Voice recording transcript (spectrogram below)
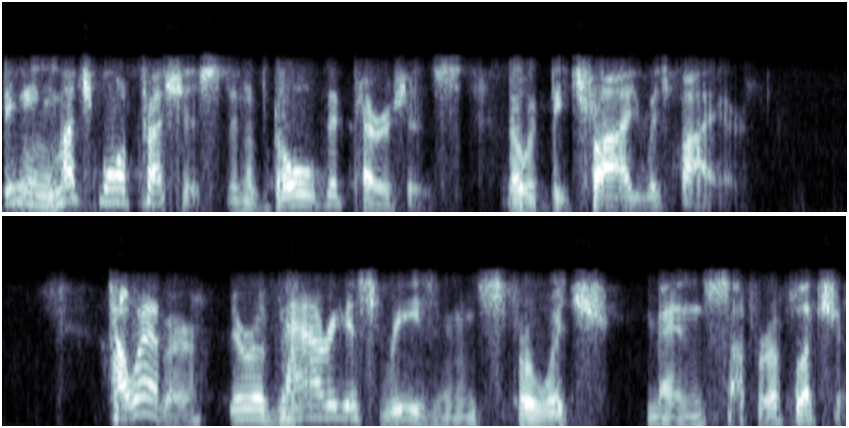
being much more precious than of gold that perishes, though it be tried with fire. However, there are various reasons for which men suffer affliction.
